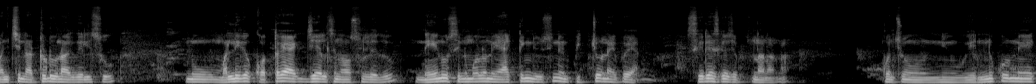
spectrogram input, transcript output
మంచి నటుడు నాకు తెలుసు. నువ్వు మళ్ళీగా కొత్తగా యాక్ట్ చేయాల్సిన అవసరం లేదు. నేను సినిమాలో నీ యాక్టింగ్ చూసి నేను పిచ్చోని అయిపోయా. సీరియస్గా చెప్తున్నానన్న కొంచెం నువ్వు ఎన్నుకునే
